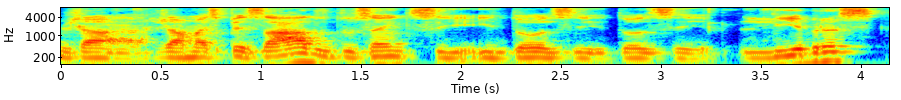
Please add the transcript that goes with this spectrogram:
já, já mais pesado, 212 12 libras.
